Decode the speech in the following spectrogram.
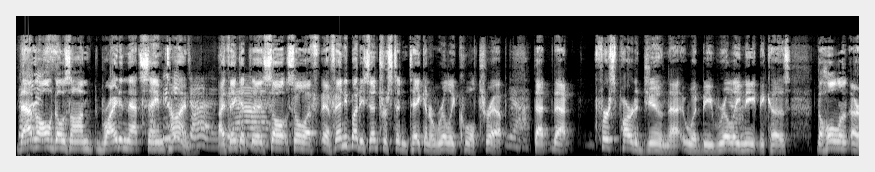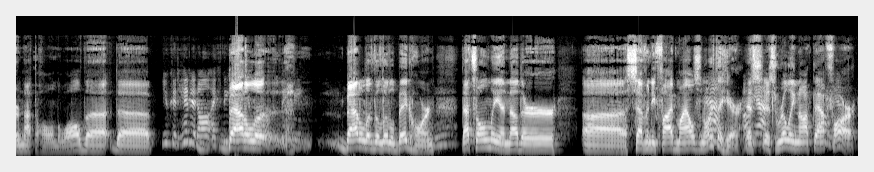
That, That all goes on right in that same think it time. does, I think yeah. it so so if if anybody's interested in taking a really cool trip, Yeah. that that first part of June that would be really Yeah. neat because the hole in, or not the hole in the wall, the the You could hit it all. I think Battle of-. Battle of the Little Bighorn, Mm-hmm. that's only another uh, 75 miles north Yeah. of here. Oh, it's, yeah. it's really not that Oh, far.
